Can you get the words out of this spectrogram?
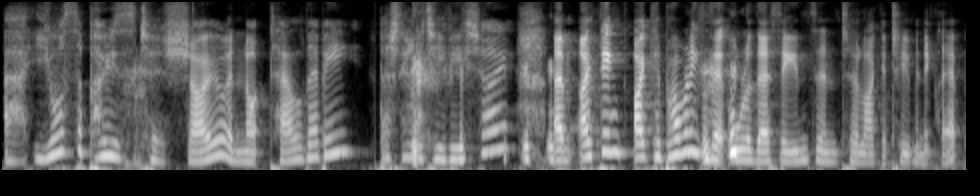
Uh, you're supposed to show and not tell Debbie, especially on a TV show. um, I think I could probably fit all of their scenes into like a two minute clip,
